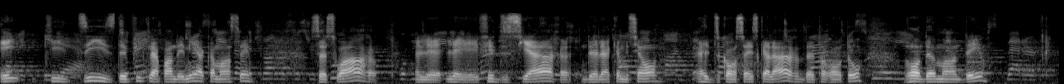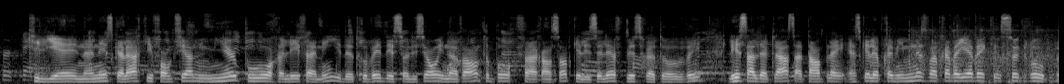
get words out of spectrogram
et qui disent depuis que la pandémie a commencé. Ce soir, les fiduciaires de la Commission euh, du Conseil scolaire de Toronto vont demander qu'il y ait une année scolaire qui fonctionne mieux pour les familles et de trouver des solutions innovantes pour faire en sorte que les élèves puissent retrouver les salles de classe à temps plein. Est-ce que le premier ministre va travailler avec ce groupe?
